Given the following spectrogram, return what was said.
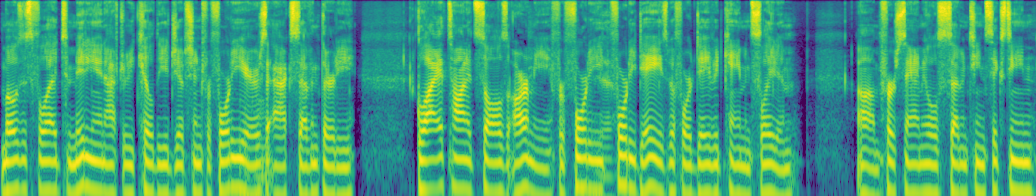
Moses fled to Midian after he killed the Egyptian for 40 years, Acts 7:30. Goliath taunted Saul's army for 40, Yeah. 40 days before David came and slayed him. Um, 1 Samuel 17, 16.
